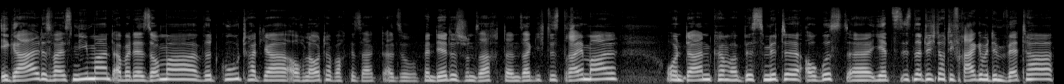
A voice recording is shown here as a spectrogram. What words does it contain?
egal, das weiß niemand. Aber der Sommer wird gut, hat ja auch Lauterbach gesagt. Also wenn der das schon sagt, dann sage ich das dreimal. Und dann können wir bis Mitte August. Äh, jetzt ist natürlich noch die Frage mit dem Wetter.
